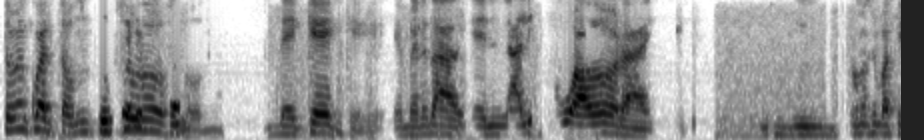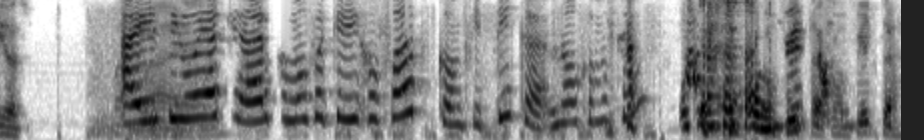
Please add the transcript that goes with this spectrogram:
tomen cuenta, un trozo de queque, en verdad, en la licuadora. ¿Cómo se batido eso? Ahí sí voy a quedar, ¿cómo fue que dijo Fat? Confitica, ¿no? ¿Cómo fue? Confita, confita.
